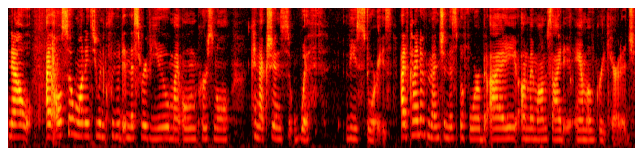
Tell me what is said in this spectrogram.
Now I also wanted to include in this review my own personal connections with these stories. I've kind of mentioned this before, but I, on my mom's side, am of Greek heritage.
